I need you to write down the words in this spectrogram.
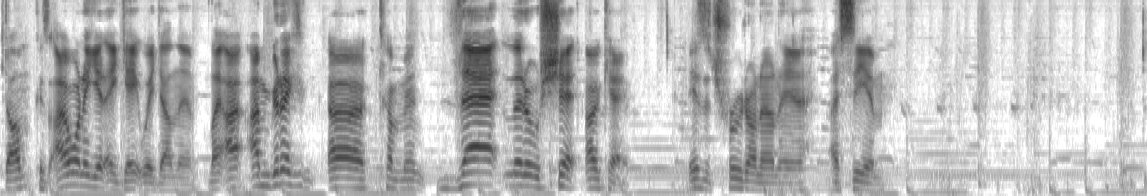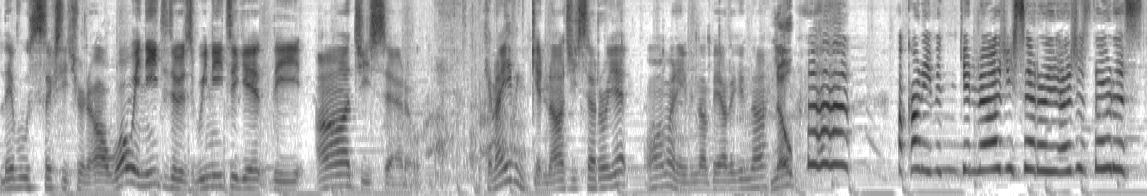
dump because I want to get a gateway down there. Like I, I'm gonna uh come in that little shit. Okay, there's a Troodon down here. I see him. Level 60 Troodon. Oh, what we need to do is we need to get the RG saddle. Can I even get an RG saddle yet? Oh, I might even not be able to get that. Nope. I can't even get an RG saddle yet. I just noticed.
